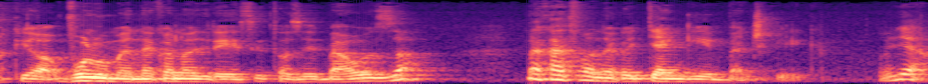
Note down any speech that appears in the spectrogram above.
aki a volumennek a nagy részét azért behozza, meg hát vannak a gyengébb becskék, ugye?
